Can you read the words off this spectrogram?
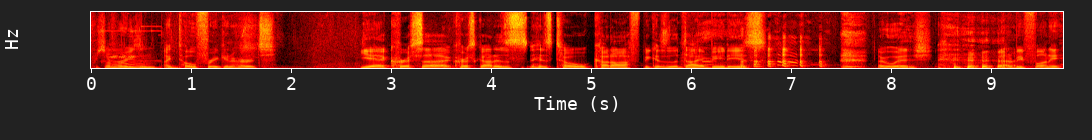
for some reason. My toe freaking hurts. Yeah, Chris. Uh, Chris got his his toe cut off because of the diabetes. I wish. That'd be funny.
